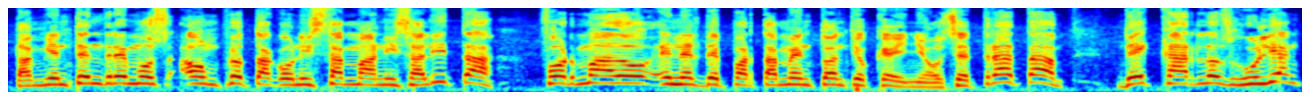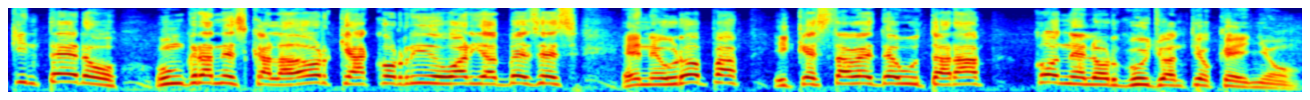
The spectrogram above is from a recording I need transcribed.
también tendremos a un protagonista manizalita formado en el departamento antioqueño. Se trata de Carlos Julián Quintero, un gran escalador que ha corrido varias veces en Europa y que esta vez debutará con el orgullo antioqueño.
